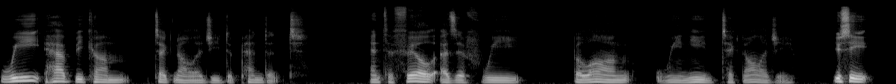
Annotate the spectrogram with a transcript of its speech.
we have become technology dependent. And to feel as if we belong, we need technology. You see,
